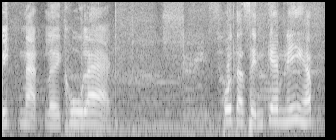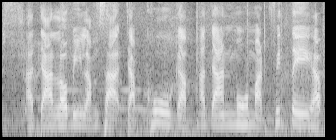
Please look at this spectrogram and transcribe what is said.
บิ๊กแมตช์เลยคู่แรก ผู้ตัดสินเกมนี้ครับ อาจารย์ลอบีหลำสะจับคู่กับอาจารย์มูฮัมหมัดฟิตตีครับ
